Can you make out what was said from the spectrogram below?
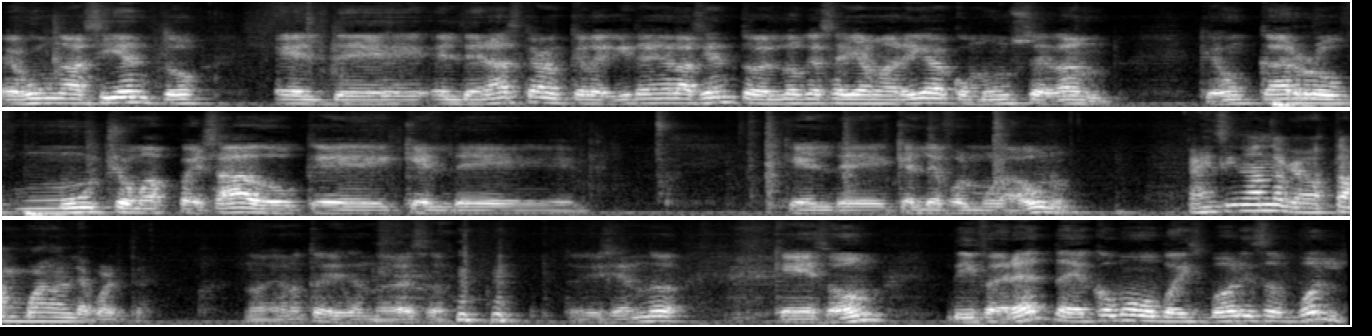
es un asiento, el de, el de NASCAR, aunque le quiten el asiento, es lo que se llamaría como un sedán, que es un carro mucho más pesado que, que el de que el de, que el de Fórmula 1. Estás insinuando que no es tan bueno el deporte. No, yo no estoy diciendo eso. Estoy diciendo que son diferentes. Es como béisbol y softball.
